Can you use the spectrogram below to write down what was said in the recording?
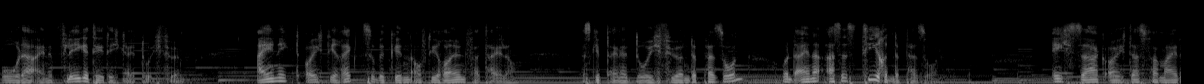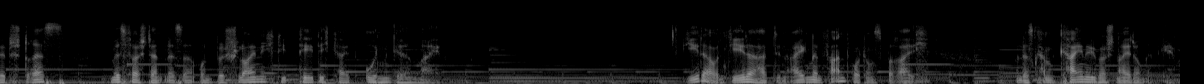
oder eine Pflegetätigkeit durchführen, einigt euch direkt zu Beginn auf die Rollenverteilung. Es gibt eine durchführende Person und eine assistierende Person. Ich sag euch, das vermeidet Stress, Missverständnisse und beschleunigt die Tätigkeit ungemein. Jeder und jede hat den eigenen Verantwortungsbereich und es kann keine Überschneidungen geben.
